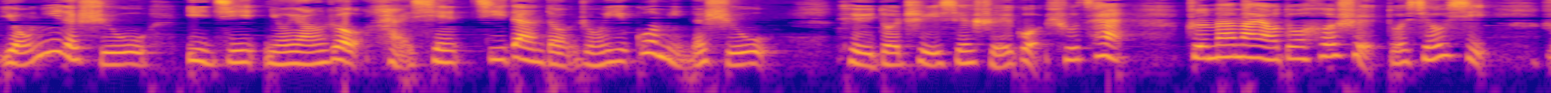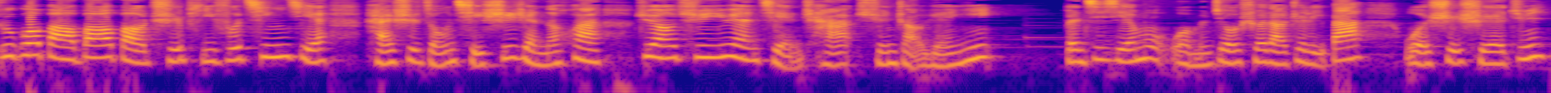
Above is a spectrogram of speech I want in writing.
油腻的食物，以及牛羊肉、海鲜、鸡蛋等容易过敏的食物。可以多吃一些水果、蔬菜。准妈妈要多喝水、多休息。如果宝宝保持皮肤清洁，还是总起湿疹的话，就要去医院检查，寻找原因。本期节目我们就说到这里吧。我是十月君，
